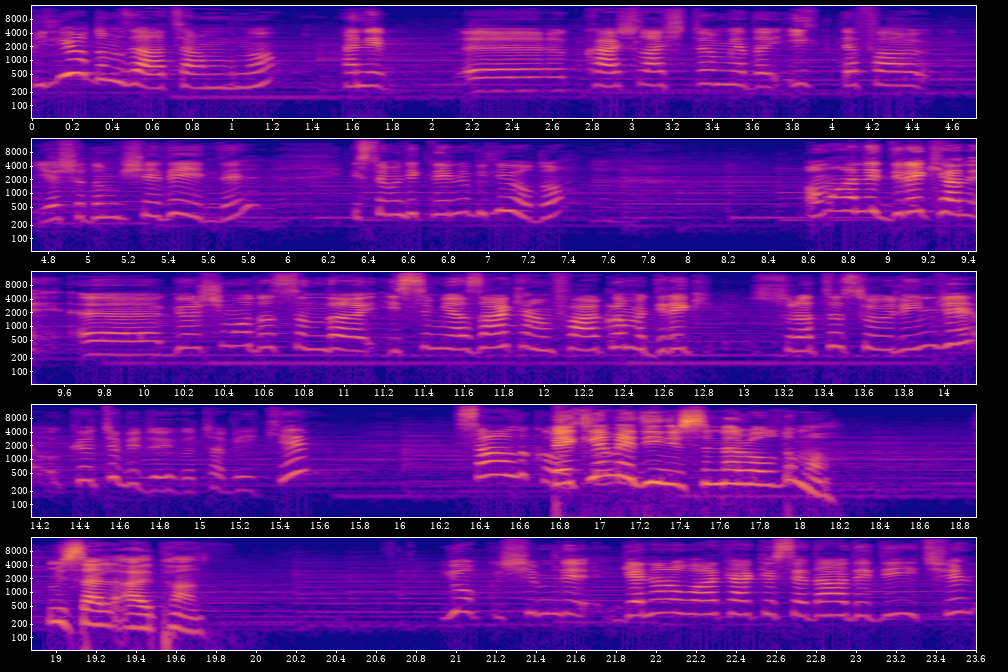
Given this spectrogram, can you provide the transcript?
Biliyordum zaten bunu. Hani e, karşılaştığım ya da ilk defa yaşadığım bir şey değildi. İstemediklerini biliyordum. Ama hani direkt hani e, görüşüm odasında isim yazarken farklı ama direkt surata söyleyince kötü bir duygu tabii ki. Sağlık olsun. Beklemediğin isimler oldu mu? Misal Alpan. Yok şimdi genel olarak herkes Seda dediği için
